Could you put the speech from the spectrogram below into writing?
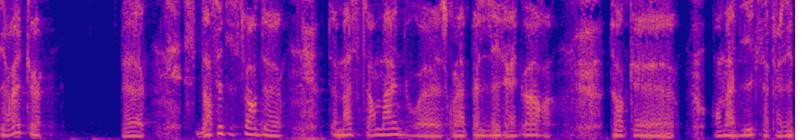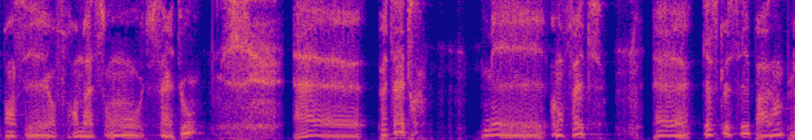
C'est vrai que euh, dans cette histoire de, mastermind ou euh, ce qu'on appelle l'égrégore, donc euh, on m'a dit que ça faisait penser aux francs-maçons ou tout ça et tout. Peut-être, mais en fait, qu'est-ce que c'est par exemple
